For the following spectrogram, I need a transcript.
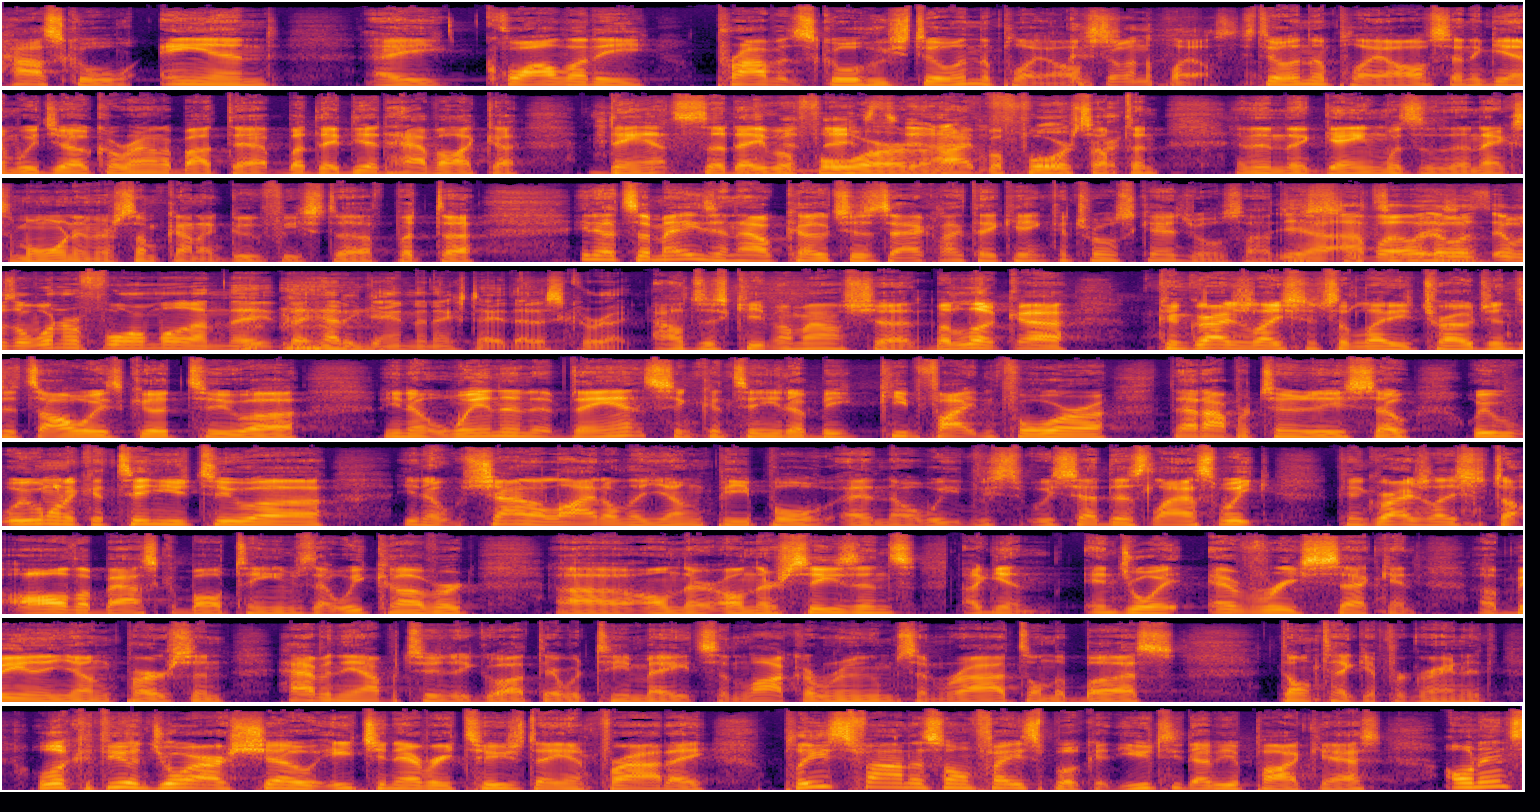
high school and a quality private school who's still in the playoffs. They're still in the playoffs. Still in the playoffs. And again, we joke around about that, but they did have like a dance the day before or the night before or before. something. And then the game was the next morning or some kind of goofy stuff. But, uh, you know, it's amazing how coaches act like they can't control schedules. I just, Yeah, well, it was it was a winter formal, and they, they had a game the next day. That is correct. I'll just keep my mouth shut. But look, uh, congratulations to the Lady Trojans. It's always good to uh, you know win in advance and continue to be keep fighting for uh, that opportunity. So we, we want to continue to uh, you know shine a light on the young people. And uh, we, we said this last week. Congratulations to all the basketball teams that we covered uh, on their on their seasons. Again, enjoy every second of being a young person, having the opportunity to go out there with teammates and locker rooms and rides on the bus. Don't take it for granted. Look, if you enjoy our show each and every Tuesday and Friday, please find us on Facebook at UTW Podcast, on Instagram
